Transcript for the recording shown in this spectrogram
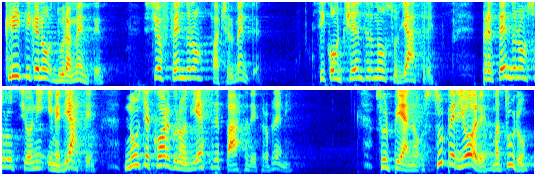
criticano duramente, si offendono facilmente, si concentrano sugli altri, pretendono soluzioni immediate, non si accorgono di essere parte dei problemi. Sul piano superiore, maturo,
